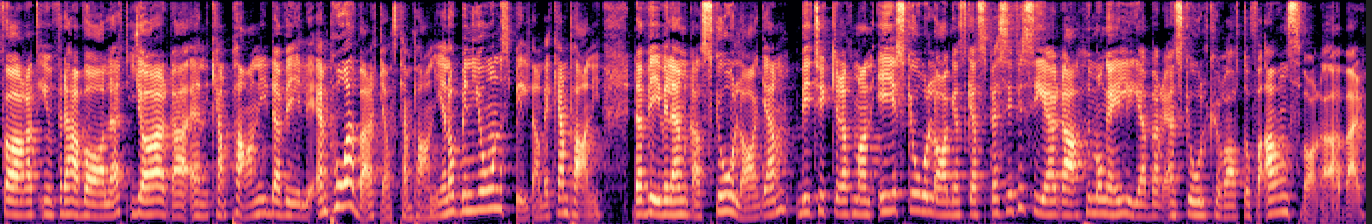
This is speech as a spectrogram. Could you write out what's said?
för att inför det här valet göra en kampanj där vi, en påverkanskampanj, en opinionsbildande kampanj, där vi vill ändra skollagen. Vi tycker att man i skollagen ska specificera hur många elever en skolkurator får ansvar över.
